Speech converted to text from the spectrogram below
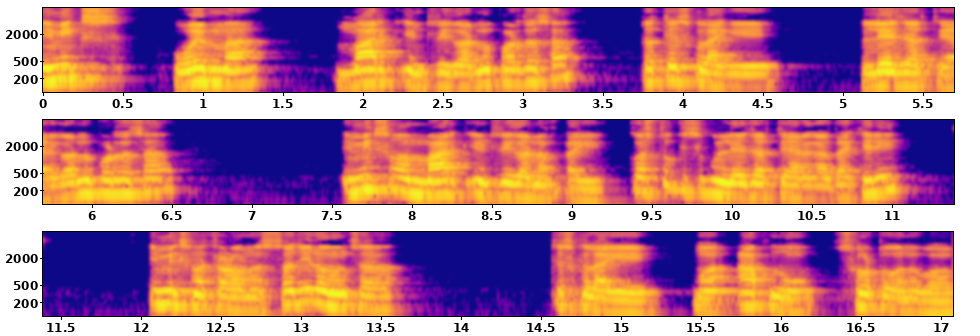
इमिक्स वेबमा मार्क इन्ट्री गर्नुपर्दछ र त्यसको लागि लेजर तयार गर्नुपर्दछ। इमिक्समा मार्क इन्ट्री गर्नको लागि कस्तो किसिमको लेजर तयार गर्दाखेरि इमिक्समा चढाउन सजिलो हुन्छ त्यसको लागि म आफ्नो छोटो अनुभव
